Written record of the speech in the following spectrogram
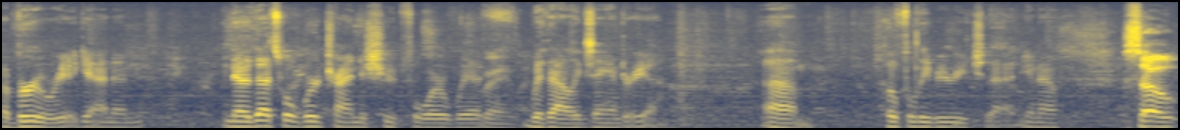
a brewery again, and you know that's what we're trying to shoot for with with Alexandria. Um, hopefully, we reach that. You know. So,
